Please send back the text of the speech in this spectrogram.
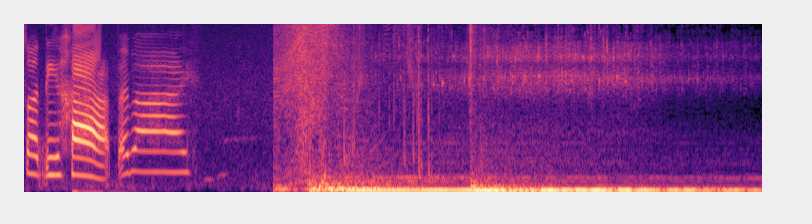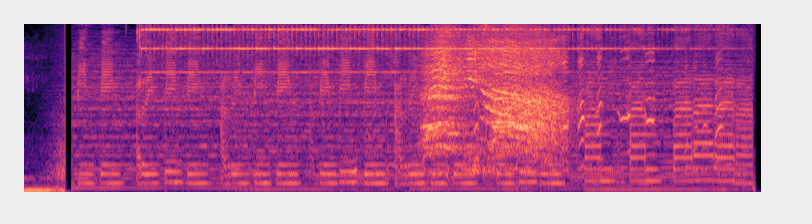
สวัสดีค่ะ บ๊ายบาย Pim pim, rim pim pim, rim pim pim, pim pim pim, rim pim pim, pim pim pim, pam pam pararara.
